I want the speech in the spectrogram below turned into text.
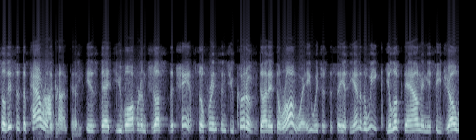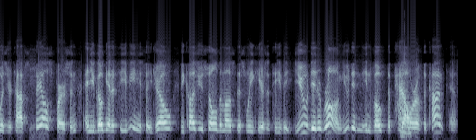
so this is the power of the contest is that you've offered them just the chance. So, for instance, you could have done it the wrong way, which is to say, at the end of the week, you look down and you see Joe was your top salesperson, and you go get a TV and you say, Joe, because you sold the most this week, here's a TV. You did it wrong. You didn't invoke the power Well- of the contest.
